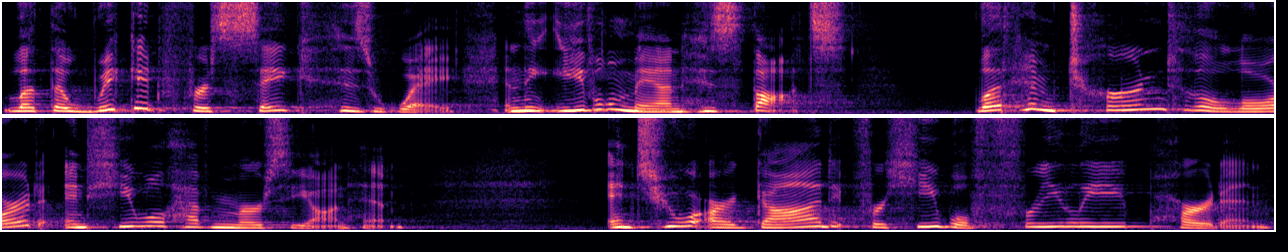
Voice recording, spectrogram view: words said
Let the wicked forsake his way, and the evil man his thoughts. Let him turn to the Lord, and he will have mercy on him, and to our God, for he will freely pardon.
